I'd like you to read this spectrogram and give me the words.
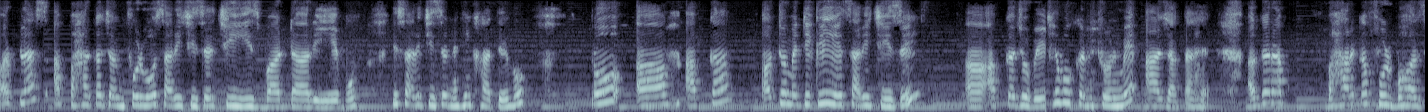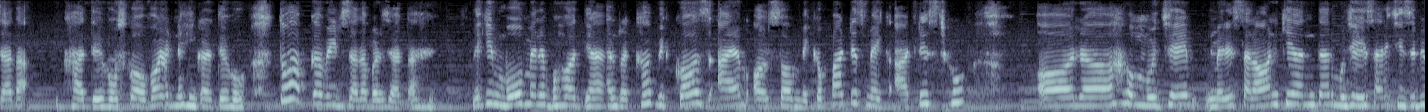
और प्लस आप बाहर का जंक फ़ूड वो सारी चीज़ें चीज़ बटर ये वो ये सारी चीज़ें नहीं खाते हो तो आ, आपका ऑटोमेटिकली ये सारी चीज़ें आपका जो वेट है वो कंट्रोल में आ जाता है। अगर आप बाहर का फ़ूड बहुत ज़्यादा खाते हो उसको अवॉइड नहीं करते हो तो आपका वेट ज़्यादा बढ़ जाता है। लेकिन वो मैंने बहुत ध्यान रखा because I am also makeup artist मैं एक आर्टिस्ट हूँ और uh, मुझे मेरे सलोन के अंदर मुझे ये सारी चीज़ें भी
